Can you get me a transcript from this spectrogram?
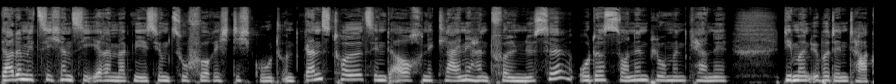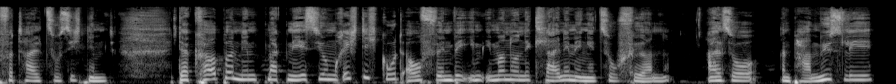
Damit sichern Sie Ihre Magnesiumzufuhr richtig gut. Und ganz toll sind auch eine kleine Handvoll Nüsse oder Sonnenblumenkerne, die man über den Tag verteilt zu sich nimmt. Der Körper nimmt Magnesium richtig gut auf, wenn wir ihm immer nur eine kleine Menge zuführen. Also ein paar Müsli,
